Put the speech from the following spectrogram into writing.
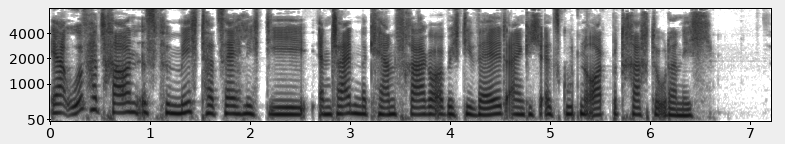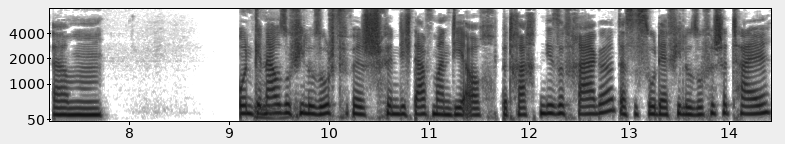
Ja, Urvertrauen ist für mich tatsächlich die entscheidende Kernfrage, ob ich die Welt eigentlich als guten Ort betrachte oder nicht. Ähm, und mhm. genauso philosophisch, finde ich, darf man die auch betrachten, diese Frage. Das ist so der philosophische Teil.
